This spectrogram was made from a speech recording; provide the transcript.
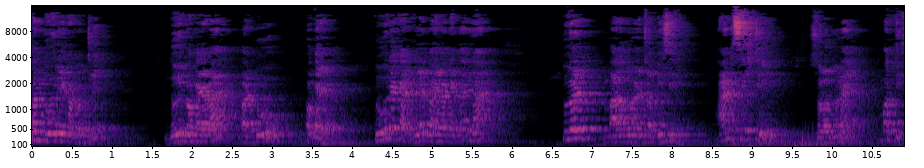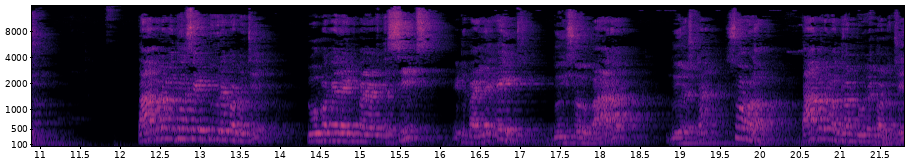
ମଧ୍ୟ ଦୁଇରେ କଟୁଛି ଦୁଇ ପକାଇବା ବା ଟୁ ପକାଇବା ଟୁରେ କାଟିଲେ ପାଇବା କେତେ ନା ଟୁଏଲ୍ଭ ବାର ଦୁଣେ ଚବିଶ ଆଣ୍ଡ ସିକ୍ସଟିନ୍ ଷୋହଳ ଦୁଣେ ବତିଶ ତାପରେ ମଧ୍ୟ ସେଇ ଟୁରେ କଟୁଛି टू पकड़े ये पाइबा सिक्स ये पाइले एट दुईश बार दुई अष्टा षोह तापर टू रे करुचे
